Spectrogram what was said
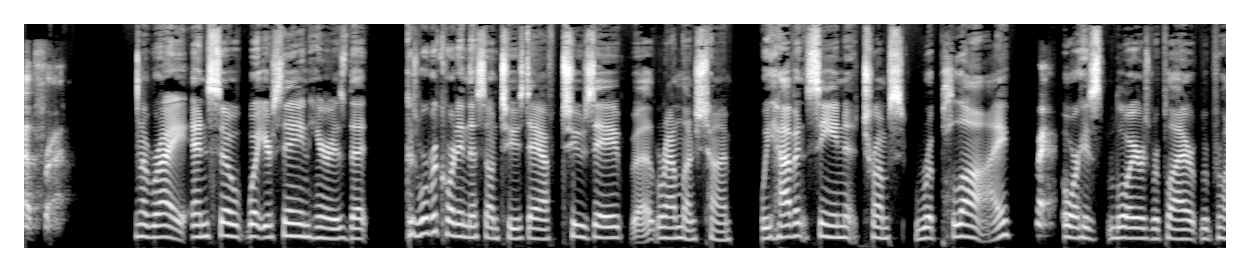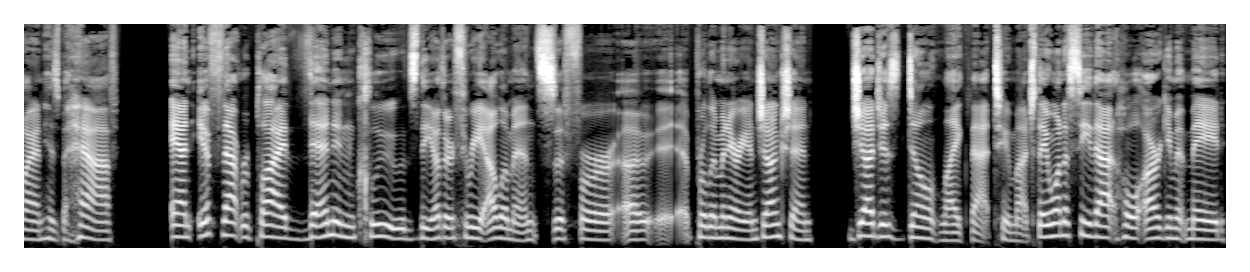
up front. All right. And so what you're saying here is that because we're recording this on Tuesday after Tuesday uh, around lunchtime, we haven't seen Trump's reply right. or his lawyer's reply reply on his behalf. And if that reply then includes the other three elements for a, a preliminary injunction, judges don't like that too much. They want to see that whole argument made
